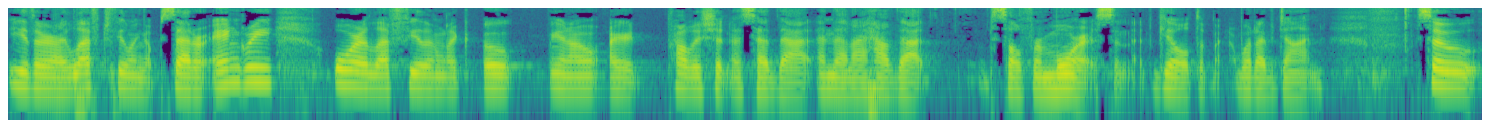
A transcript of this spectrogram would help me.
Either I left feeling upset or angry, or I left feeling like, oh, you know, I probably shouldn't have said that. And then I have that self remorse and guilt about what I've done. So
